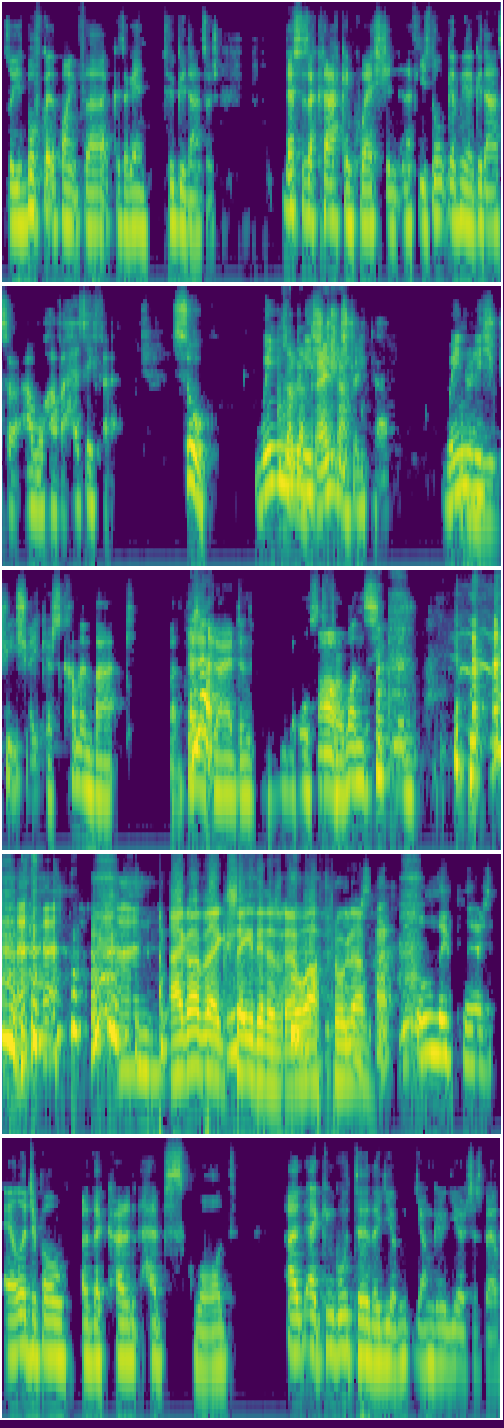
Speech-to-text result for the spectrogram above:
So you both got the point for that because again, two good answers. This is a cracking question, and if you don't give me a good answer, I will have a hissy fit. So Wayne Rooney Street. Striker. Wayne Rooney Street Strikers coming back, but Derek it? Riordan's the host Oh. for one season. and I got a bit excited as well. What a program! the only players eligible are the current Hibs squad. And it can go to the young, younger years as well.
